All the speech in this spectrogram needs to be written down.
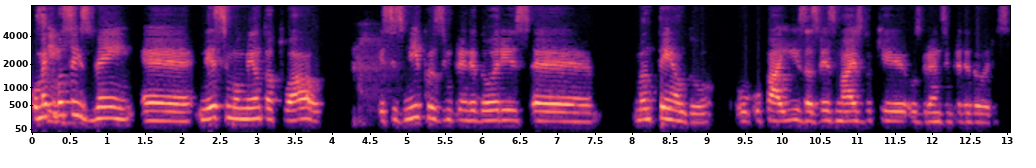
Como Sim. é que vocês veem, é, nesse momento atual, esses micros empreendedores é, mantendo o, o país, às vezes, mais do que os grandes empreendedores?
